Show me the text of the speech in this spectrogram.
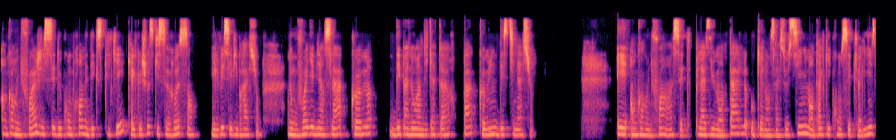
encore une fois, j'essaie de comprendre et d'expliquer quelque chose qui se ressent, élever ses vibrations. Donc voyez bien cela comme des panneaux indicateurs, pas comme une destination. Et encore une fois, hein, cette place du mental auquel on s'associe, mental qui conceptualise,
